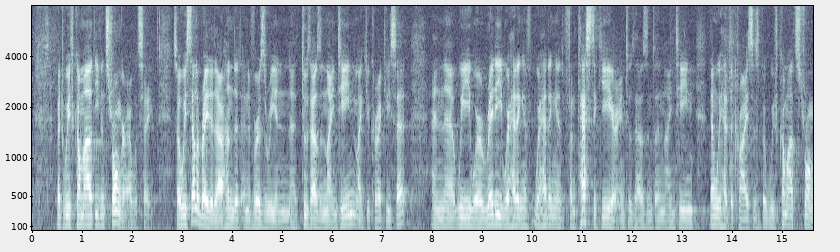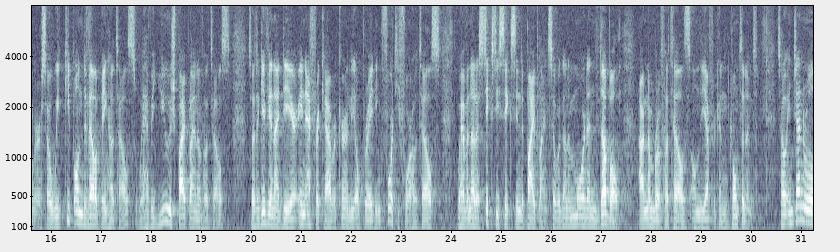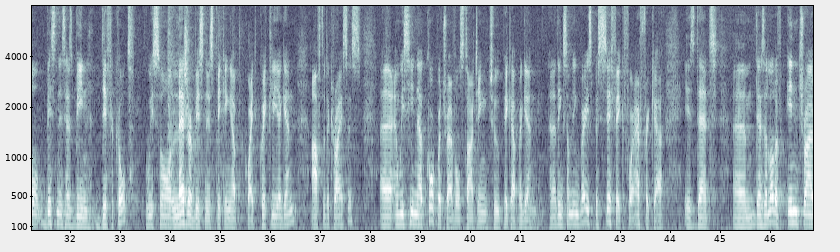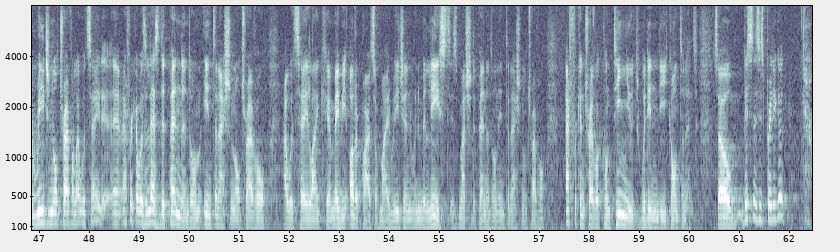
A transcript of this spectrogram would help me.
But we've come out even stronger, I would say. So we celebrated our 100th anniversary in uh, 2019, like you correctly said. And uh, we were ready, we're heading, a, we're heading a fantastic year in 2019. Then we had the crisis, but we've come out stronger. So we keep on developing hotels. We have a huge pipeline of hotels. So to give you an idea, in Africa, we're currently operating 44 hotels. We have another 66 in the pipeline. So we're going to more than double our number of hotels on the African continent. So in general, business has been difficult. We saw leisure business picking up quite quickly again after the crisis. Uh, and we see now corporate travel starting to pick up again. And I think something very specific for Africa is that um, there's a lot of intra-regional travel, I would say. Uh, Africa was less dependent on international travel, I would say, like uh, maybe other parts of my region, when the Middle East is much dependent on international travel. African travel continued within the continent. So business is pretty good.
